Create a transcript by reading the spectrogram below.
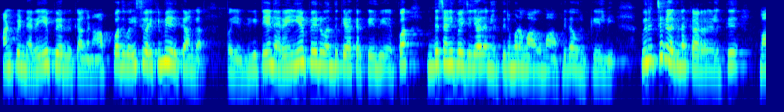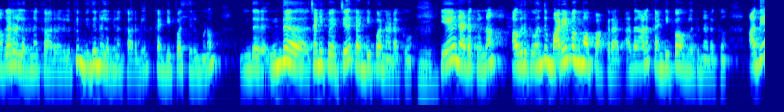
ஆண் பெண் நிறைய பேர் இருக்காங்க. நாற்பது வயசு வரைக்குமே இருக்காங்க. இப்போ எங்ககிட்டயே நிறைய பேர் வந்து கேட்குற கேள்வி எப்போ இந்த சனி பயிற்சியிலாவது எங்களுக்கு திருமணம் ஆகுமா? அப்படிதான் ஒரு கேள்வி. விருச்சிக லக்னக்காரர்களுக்கு மகர லக்னக்காரர்களுக்கு மிதுன லக்னக்காரர்களுக்கு கண்டிப்பாக திருமணம் இந்த இந்த சனி பயிற்சியில் கண்டிப்பாக நடக்கும். ஏன் நடக்கும்னா அவருக்கு வந்து மறைமுகமாக பார்க்குறாரு அதனால் கண்டிப்பாக அவங்களுக்கு நடக்கும். அதே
